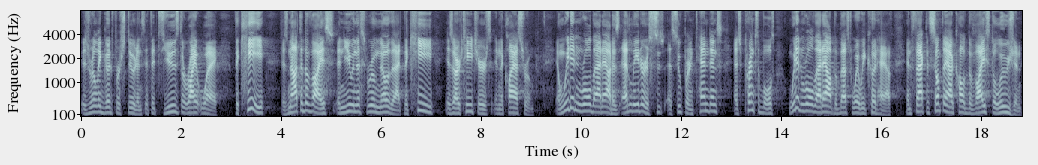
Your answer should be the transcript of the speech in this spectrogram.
is really good for students if it's used the right way. The key is not the device, and you in this room know that. The key is our teachers in the classroom. And we didn't roll that out as ed leaders, as, superintendents, as principals. We didn't roll that out the best way we could have. In fact, it's something I call device delusion.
